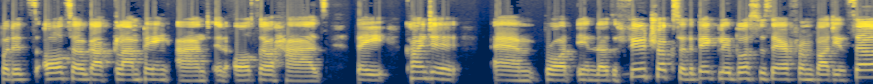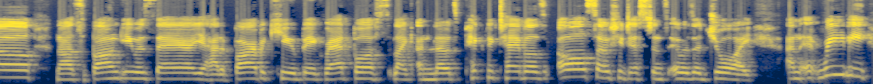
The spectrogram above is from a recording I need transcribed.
but it's also got glamping and it also has they kind of um, brought in loads of food trucks. So the big blue bus was there from Body and Soul. Nas Bongi was there. You had a barbecue, big red bus, like and loads of picnic tables, all social distance. It was a joy, and it really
